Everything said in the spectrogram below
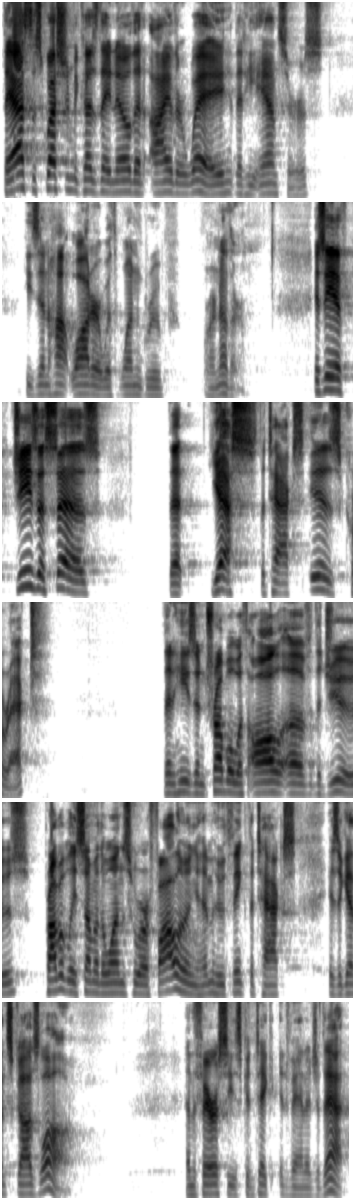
They ask this question because they know that either way that he answers, he's in hot water with one group or another. You see, if Jesus says, that, yes, the tax is correct, then he's in trouble with all of the Jews, probably some of the ones who are following him who think the tax is against God's law. And the Pharisees can take advantage of that.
